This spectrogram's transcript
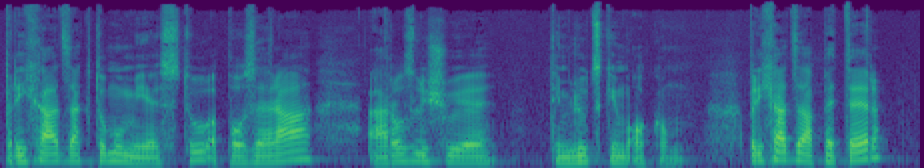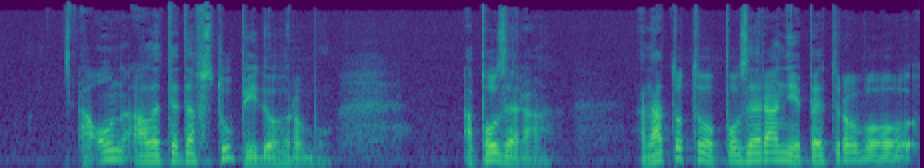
prichádza k tomu miestu a pozerá a rozlišuje tým ľudským okom. Prichádza Peter a on ale teda vstúpi do hrobu a pozerá. A na toto pozeranie Petrovo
